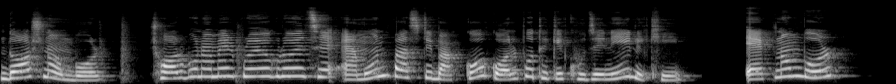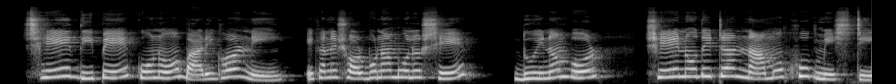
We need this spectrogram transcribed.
দশ নম্বর, সর্বনামের প্রয়োগ রয়েছে এমন পাঁচটি বাক্য গল্প থেকে খুঁজে নিয়ে লিখি। এক নম্বর, সে দ্বীপে কোনো বাড়িঘর নেই, এখানে সর্বনাম হলো সে। দুই নম্বর, সে নদীটার নামও খুব মিষ্টি,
